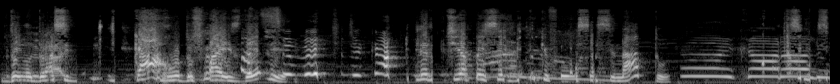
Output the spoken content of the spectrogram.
do, do acidente de carro dos pais dele? Semente de carro. Ele não tinha percebido que foi um assassinato? Ai, Assim caralho. você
